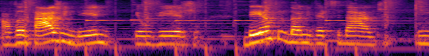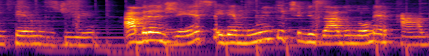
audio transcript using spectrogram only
a vantagem dele, eu vejo dentro da universidade em termos de abrangência, ele é muito utilizado no mercado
